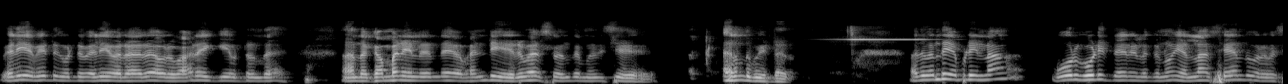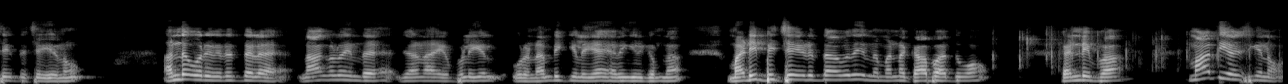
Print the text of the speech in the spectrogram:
வெளியே வீட்டுக்கு விட்டு வெளியே வர்றாரு அவர் வாடகைக்கு விட்டுருந்த அந்த கம்பெனிலேருந்தே வண்டி ரிவர்ஸ் வந்து மிதித்து இறந்து போயிட்டார். அது வந்து எப்படின்னா ஒரு கோடி தேர் இழுக்கணும் எல்லாம் சேர்ந்து ஒரு விஷயத்தை செய்யணும். அந்த ஒரு விதத்தில் நாங்களும் இந்த ஜனநாயக புலிகள் ஒரு நம்பிக்கையில் ஏன் இறங்கியிருக்கோம்னா மடிப்பிச்சை எடுத்தாவது இந்த மண்ணை காப்பாற்றுவோம் கண்டிப்பாக மாற்றி வச்சுக்கணும்.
